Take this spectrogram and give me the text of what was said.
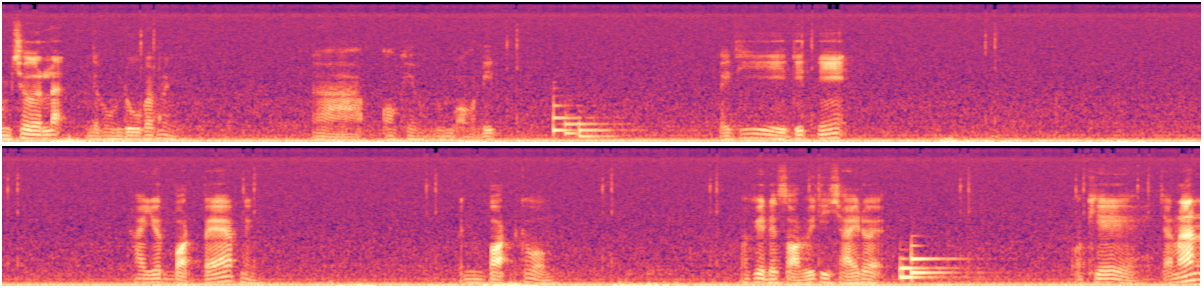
ผมเชิญแล้วเดี๋ยวผมดูแป๊บหนึงอ่าโอเคผมดูออกดิสไปที่ดิสนี้ให้ยศบอทแป๊บหนึ่งเป็นบอทครับผม โอเคเดี๋ยวสอนวิธีใช้ด้วย โอเค จากนั้น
